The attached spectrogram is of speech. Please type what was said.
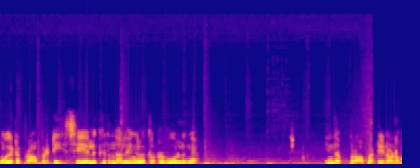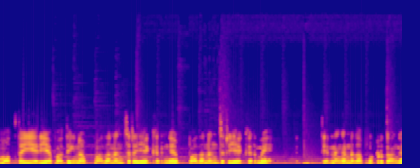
உங்கள்கிட்ட ப்ராப்பர்ட்டி சேலுக்கு இருந்தாலும் எங்களை தொடர்பு கொள்ளுங்கள் இந்த ப்ராப்பர்ட்டினோட மொத்த ஏரியா பார்த்தீங்கன்னா பதினஞ்சரை ஏக்கருங்க. பதினஞ்சரை ஏக்கருமே தென்னங்கன்று தான் போட்டிருக்காங்க.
